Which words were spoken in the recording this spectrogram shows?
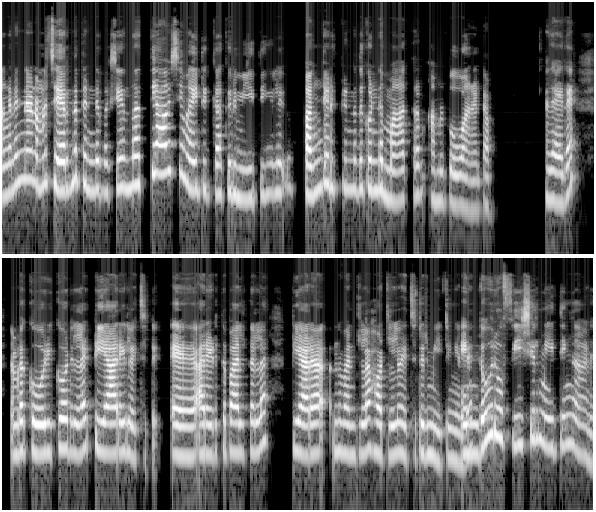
അങ്ങനെ തന്നെയാണ് നമ്മൾ ചേർന്നിട്ടുണ്ട്. പക്ഷെ ഇന്ന് അത്യാവശ്യമായിട്ട് ഇക്കാക്ക് ഒരു മീറ്റിങ്ങിൽ പങ്കെടുക്കുന്നത് കൊണ്ട് മാത്രം നമ്മൾ പോവാണ് കേട്ടോ. അതായത് നമ്മുടെ കോഴിക്കോടുള്ള ടി ആർ ഐയിൽ വെച്ചിട്ട് അരയടുത്ത് പാലത്തുള്ള ടി ആർ എന്ന് പറഞ്ഞിട്ടുള്ള ഹോട്ടലിൽ വെച്ചിട്ട് ഒരു മീറ്റിംഗ് ഉണ്ട് എന്തോ ഒരു ഒഫീഷ്യൽ മീറ്റിംഗ് ആണ്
